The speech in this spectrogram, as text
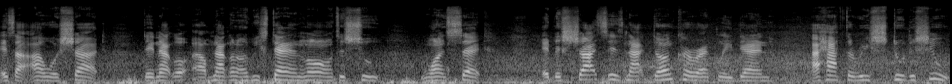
it's an hour shot. They're not go, I'm not gonna be standing long to shoot one set. If the shots is not done correctly, then I have to redo the shoot.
